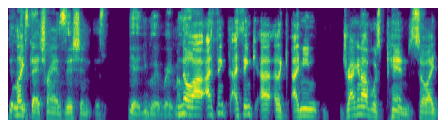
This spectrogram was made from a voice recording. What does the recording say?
ju- like- just that transition is yeah. You good, Ray? My no. I, I think I think uh, like I mean Dragunov was pinned, so I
